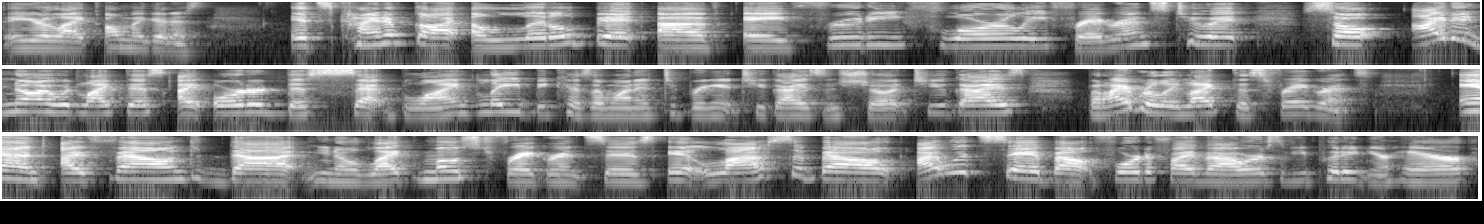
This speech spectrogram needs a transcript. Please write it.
that you're like, oh my goodness it's kind of got a little bit of a fruity florally fragrance to it. So i didn't know i would like this. I ordered this set blindly because i wanted to bring it to you guys and show it to you guys but i really like this fragrance And I found that, you know, like most fragrances, it lasts about, I would say about four to five hours. If you put it in your hair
